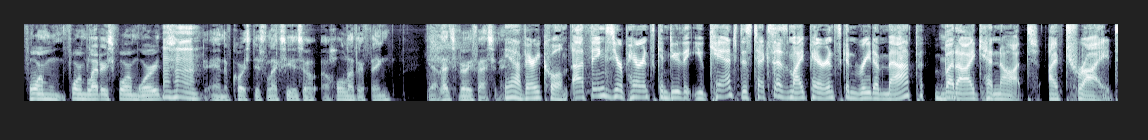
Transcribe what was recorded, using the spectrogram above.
form form letters, form words, Mm-hmm. and, and of course, dyslexia is a, a whole other thing. Yeah, that's very fascinating. Yeah, very cool. Uh, things your parents can do that you can't. This text says my parents can read a map, but I cannot. I've tried.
